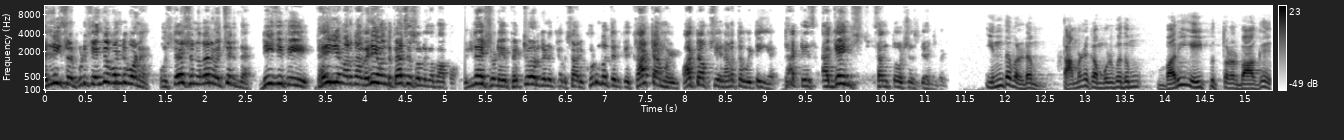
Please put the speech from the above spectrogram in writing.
கெல்லீஸ்ல பிடிச்ச எங்க கொண்டு போனேன் உன் ஸ்டேஷன்ல தான் வச்சிருந்தேன். டிஜிபி தைரியமா இருந்தா வெளியே வந்து பேச சொல்லுங்க பாப்போம். விக்னேஷுடைய பெற்றோர்களுக்கு சாரி குடும்பத்திற்கு காட்டாமல் ஆட்டாப்சியை நடத்த விட்டீங்க. That is against Santosh judgment இந்த வருடம் தமிழகம் முழுவதும் வரி ஏய்ப்பு தொடர்பாக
